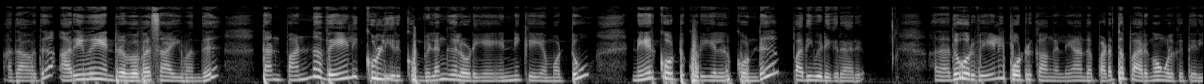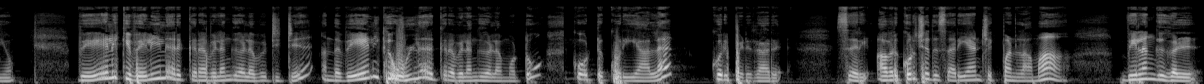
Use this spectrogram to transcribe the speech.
அதாவது அறிவு என்ற விவசாயி வந்து தன் பண்ண வேலிக்குள் இருக்கும் விலங்குகளுடைய எண்ணிக்கையை மட்டும் நேர்கோட்டு குறிகள் கொண்டு பதிவிடுகிறாரு. அதாவது ஒரு வேலி போட்டிருக்காங்க இல்லையா? அந்த படத்தை பாருங்கள் உங்களுக்கு தெரியும். வேலிக்கு வெளியில் இருக்கிற விலங்குகளை விட்டுட்டு அந்த வேலிக்கு உள்ளே இருக்கிற விலங்குகளை மட்டும் கோட்டுக்குறியால் குறிப்பிடுறாரு. சரி அவர் குறித்தது சரியான்னு செக் பண்ணலாமா? விலங்குகள்.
